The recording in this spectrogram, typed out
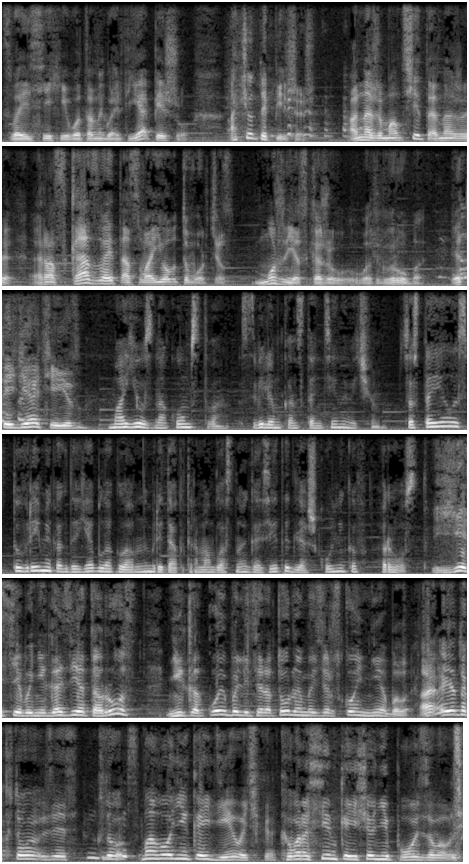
свои стихи. Вот она говорит, я пишу. А что ты пишешь? Она же молчит, она же рассказывает о своем творчестве. Можно я скажу вот грубо? Это идиотизм. Мое знакомство с Вилем Константиновичем состоялось в то время, когда я была главным редактором областной газеты для школьников «Рост». Если бы не газета «Рост», никакой бы литературной мастерской не было. А это кто здесь? Кто? Молоденькая девочка. Хворостинка еще не пользовалась.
